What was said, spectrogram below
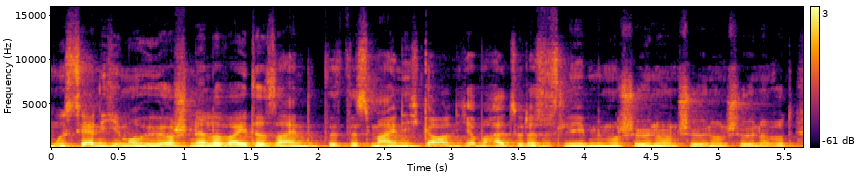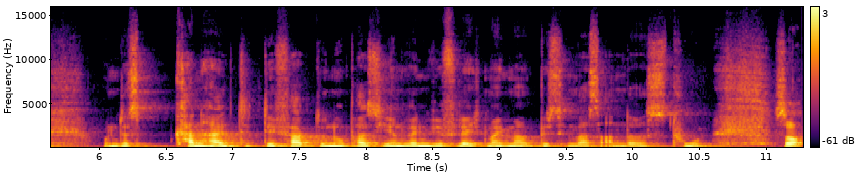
muss ja nicht immer höher, schneller, weiter sein. Das, das, meine ich gar nicht. Aber halt so, dass das Leben immer schöner und schöner und schöner wird. Und das kann halt de facto nur passieren, wenn wir vielleicht manchmal ein bisschen was anderes tun. So,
